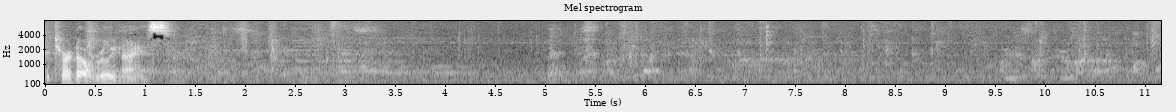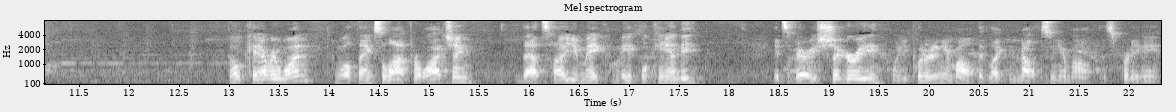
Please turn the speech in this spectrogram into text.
it turned out really nice. Okay everyone, well thanks a lot for watching. That's how you make maple candy. It's very sugary. When you put it in your mouth, it like melts in your mouth. It's pretty neat.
